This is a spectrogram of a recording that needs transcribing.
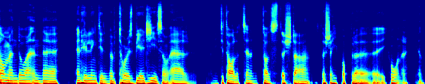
Som en, då en, eh, en hyllning till Notorious B.I.G. som är 90-talets, en av 90-talets största, största hiphop-ikoner. egentligen.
